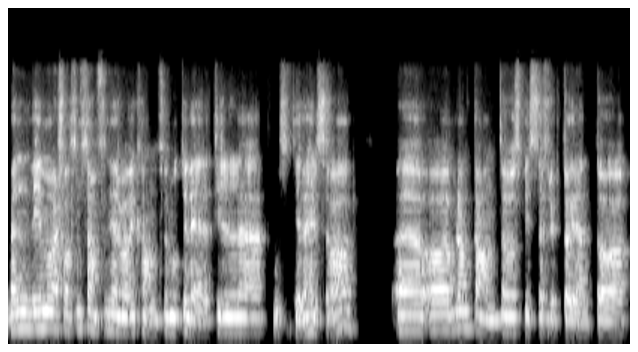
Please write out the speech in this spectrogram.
Men vi må i hvert fall som samfunn gjøre hva vi kan for å motivere til eh, positive helsevalg. Og bl.a. til å spise frukt og grønt og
